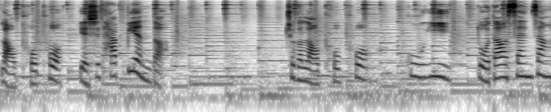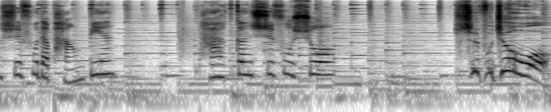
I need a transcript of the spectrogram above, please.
老婆婆也是他变的。这个老婆婆故意躲到三藏师傅的旁边，她跟师傅说：“师傅救我！”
